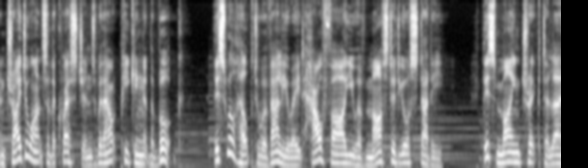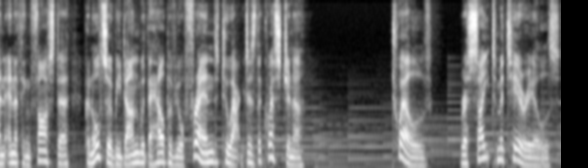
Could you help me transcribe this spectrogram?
and try to answer the questions without peeking at the book. This will help to evaluate how far you have mastered your study. This mind trick to learn anything faster can also be done with the help of your friend to act as the questioner. 12. Recite materials.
